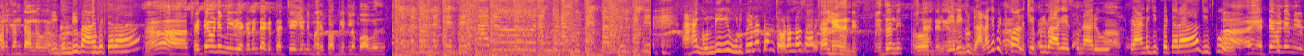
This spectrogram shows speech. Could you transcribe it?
మనసంతా అలా ఈ గుండి బాగానే పెట్టారా? ఆ, పెట్టామండి మీరు ఎక్కడంటే అక్కడ టచ్ చేయకండి మరి పబ్లిక్లో బాగోదు. ఆహా గుండి ఊడిపోయినట్టు చూడండి ఒకసారి. లేదండి. ఇదండి. వెరీ గుడ్ అలాగే పెట్టుకోవాలి. చెప్పులు బాగా వేసుకున్నారు. ప్యాంట్ జిప్ పెట్టారా జిప్పు ఎట్టామండి మీరు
